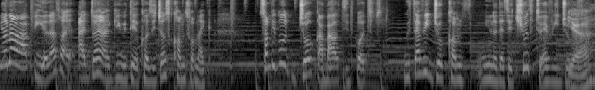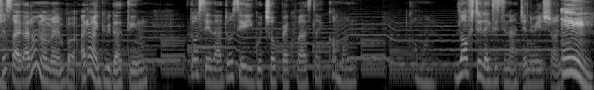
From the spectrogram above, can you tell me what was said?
You're not happy. That's why i don't agree with it because it just comes from like some people joke about it, but with every joke comes, you know, there's a truth to every joke. So I'm just like, I don't know, man, but I don't agree with that thing. Don't say that. Don't say you go chop breakfast. Like, come on. Come on. Love still exists in our generation. Mm.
